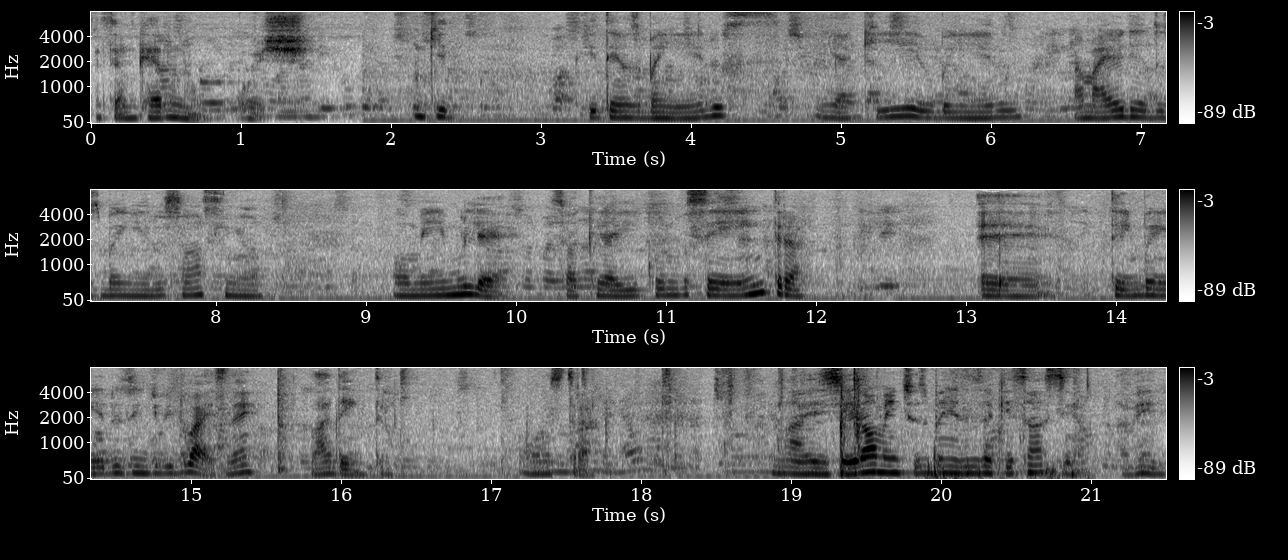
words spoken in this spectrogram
Mas eu não quero não, hoje. Aqui, aqui tem os banheiros. E aqui o banheiro, a maioria dos banheiros são assim, ó. Homem e mulher. Só que aí quando você entra, é, tem banheiros individuais, né? Lá dentro. Vou mostrar. Mas geralmente os banheiros aqui são assim, ó. Tá vendo?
